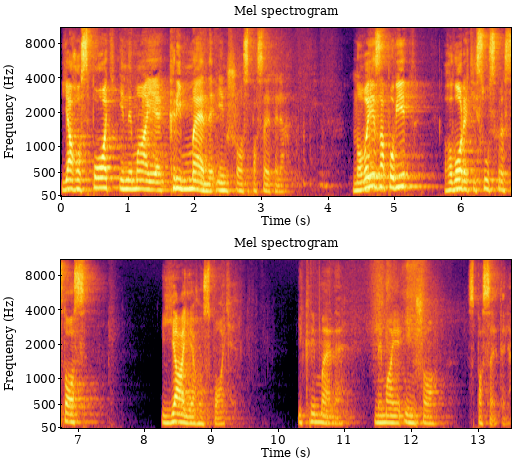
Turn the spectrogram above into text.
Я Господь і немає, крім мене, іншого Спасителя. Новий заповіт говорить Ісус Христос. Я є Господь. І крім мене немає іншого Спасителя.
